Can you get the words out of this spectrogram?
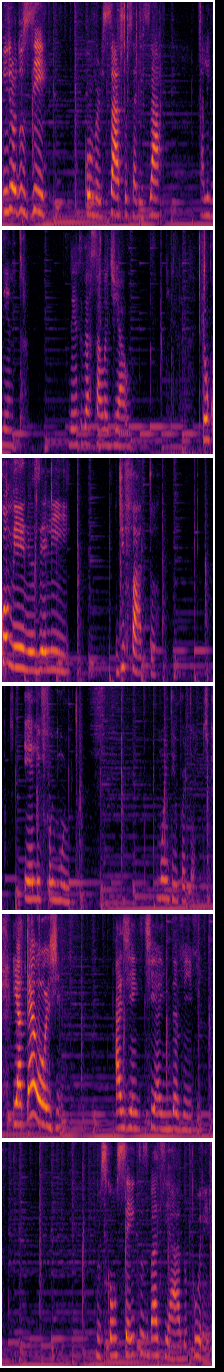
Introduzir, conversar, socializar ali dentro, dentro da sala de aula. Então, Comênios, ele, de fato, ele foi muito, muito importante. E até hoje, a gente ainda vive nos conceitos baseados por ele.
